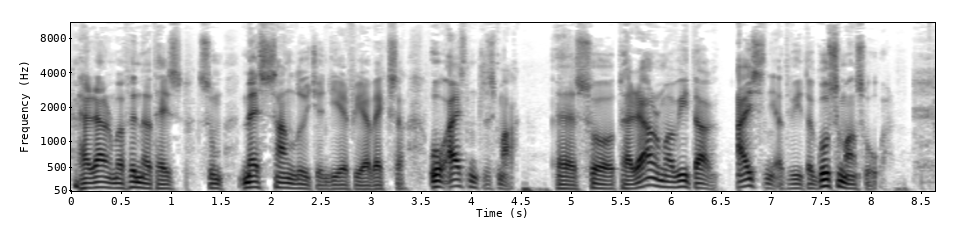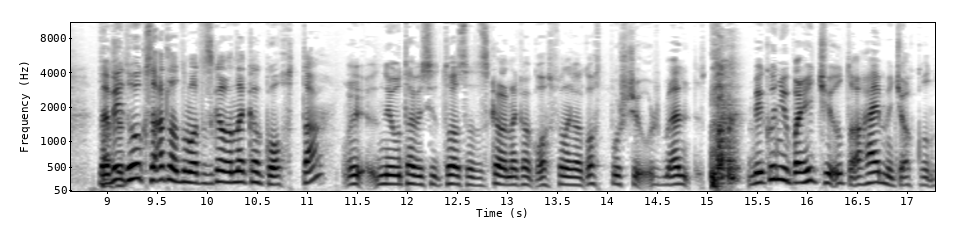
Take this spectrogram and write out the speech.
Här är de att finna det som mest sannolikt de er fri å vekse, og eisen til smak. Eh, så tar jeg om å vite eisen i at man gossemannshover. Men vi tok så at det skal være noe godt da? nu tar vi sitt tås att skriva något gott för något gott på sjur. Men vi kunde ju bara hitta ut av hemmen jocken.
